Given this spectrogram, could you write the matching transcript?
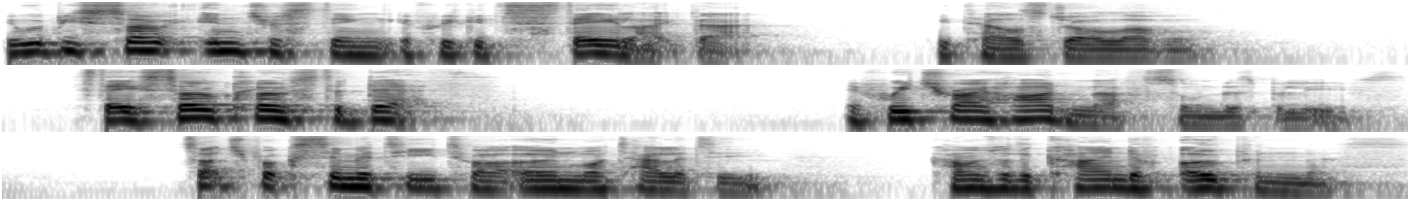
It would be so interesting if we could stay like that, he tells Joel Lovell. Stay so close to death. If we try hard enough, Saunders believes, such proximity to our own mortality comes with a kind of openness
